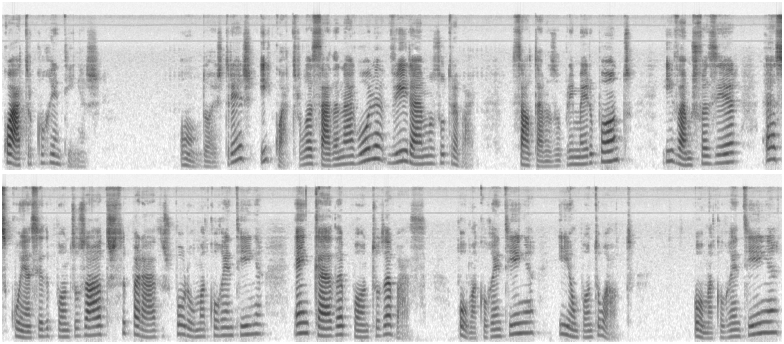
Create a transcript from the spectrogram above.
quatro correntinhas. Um, dois, três e quatro. Laçada na agulha, viramos o trabalho. Saltamos o primeiro ponto e vamos fazer a sequência de pontos altos separados por uma correntinha em cada ponto da base. Uma correntinha e um ponto alto. Uma correntinha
